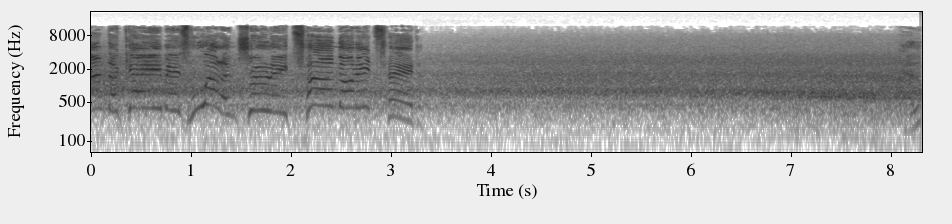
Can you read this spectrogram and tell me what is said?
And the game is well and truly turned on its head. Yeah,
